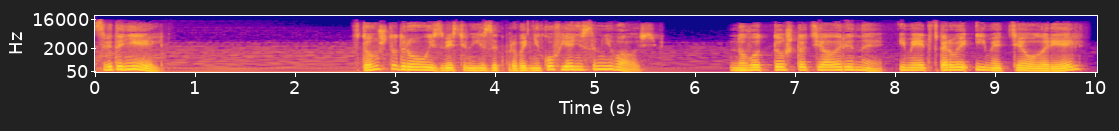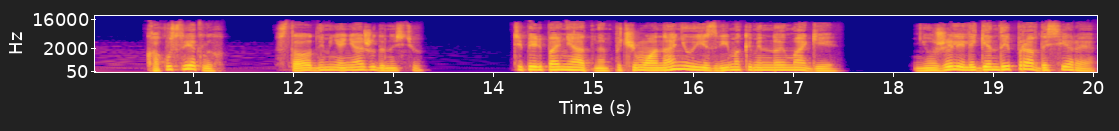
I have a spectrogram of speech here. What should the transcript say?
Светаниэль. В том, что Дроу известен язык проводников, я не сомневалась. Но вот то, что Тео Рене имеет второе имя Тео Лориэль, как у светлых, стало для меня неожиданностью. Теперь понятно, почему она неуязвима к именной магии. Неужели легенда и правда серая?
